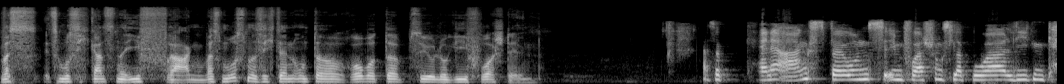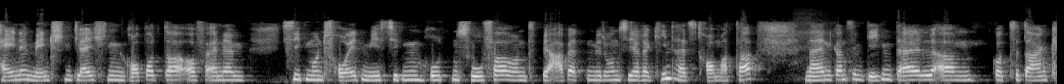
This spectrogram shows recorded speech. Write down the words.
Was, jetzt muss ich ganz naiv fragen, was muss man sich denn unter Roboterpsychologie vorstellen? Also keine Angst, bei uns im Forschungslabor liegen keine menschengleichen Roboter auf einem Sigmund Freud-mäßigen roten Sofa und bearbeiten mit uns ihre Kindheitstraumata. Nein, ganz im Gegenteil, ähm, Gott sei Dank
